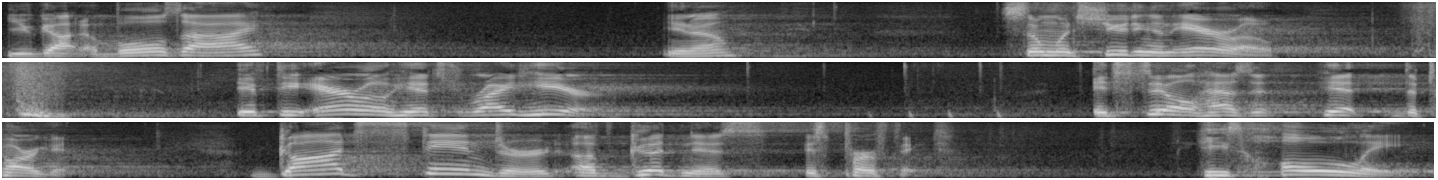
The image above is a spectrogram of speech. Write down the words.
You've got a bullseye, you know, someone's shooting an arrow. If the arrow hits right here, it still hasn't hit the target. God's standard of goodness is perfect. He's holy.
